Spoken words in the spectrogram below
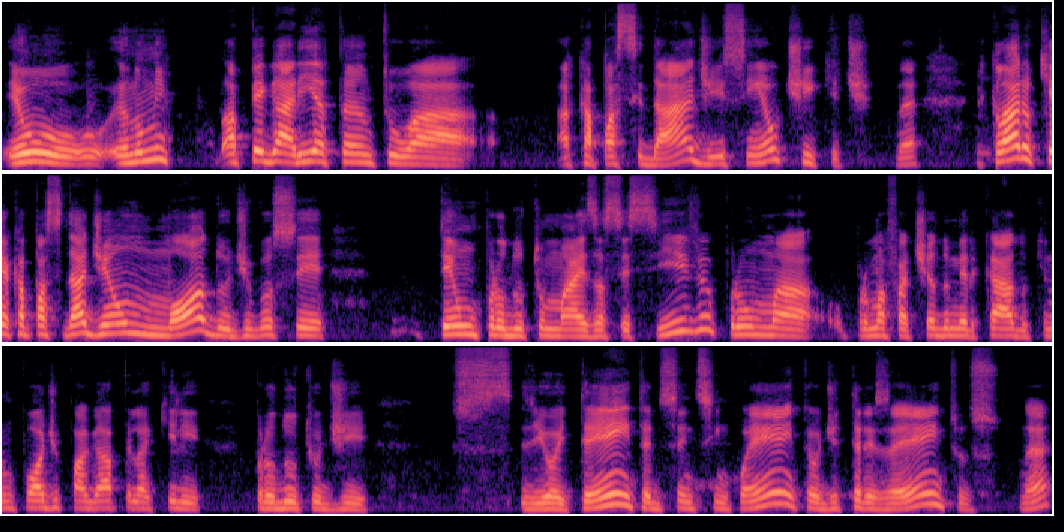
eu, eu não me apegaria tanto à, à capacidade, e sim ao ticket. Né? É claro que a capacidade é um modo de você ter um produto mais acessível para uma, uma fatia do mercado que não pode pagar pelo aquele produto de, de 80, de 150 ou de 300, né?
